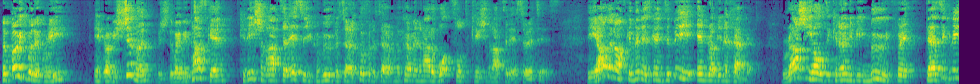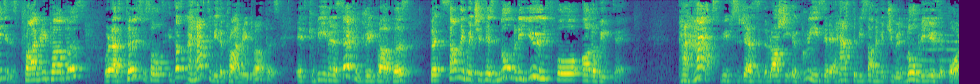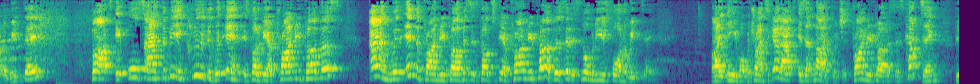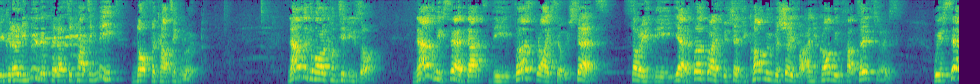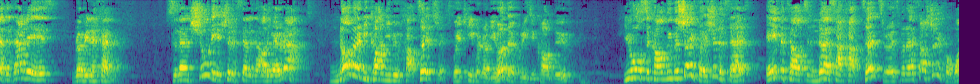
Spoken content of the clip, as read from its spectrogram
But both will agree in Rabbi Shimon, which is the way we pass in, Kedishim after the you can move the Serach Kufa, the Serach Makom, no matter what sort of Kedishim after the it is. The other Nafkamin is going to be in Rabbi Nechemia. Rashi holds it can only be moved for it designated its primary purpose, whereas Tosfos holds it doesn't have to be the primary purpose. It can be even a secondary purpose, but something which it is normally used for on a weekday. Perhaps we've suggested that Rashi agrees that it has to be something which you would normally use it for on a weekday, but it also has to be included within, it's got to be a primary purpose, and within the primary purpose, it's got to be a primary purpose that it's normally used for on a weekday. I.e., what we're trying to get at is a knife, which its primary purpose is cutting, but you can only move it for, let's say, cutting meat, not for cutting rope. Now the Gemara continues on. Now that we've said that the first brisa, which says, sorry, the yeah, the first brisa which says you can't move a shofar and you can't move chatzotzeros, we've said that that is Rabbi Nechemia. So then surely it should have said it the other way around. Not only can't you move chatzotzeros, which even Rabbi Yehuda agrees you can't move, you also can't move a shofar. It should have said. Why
